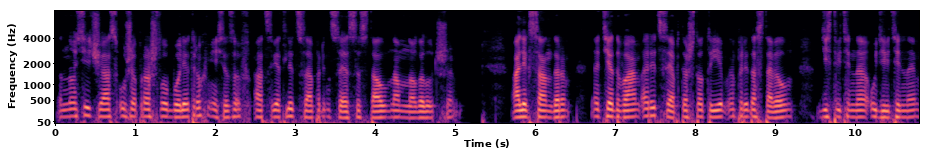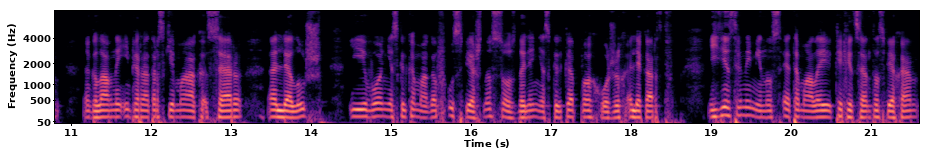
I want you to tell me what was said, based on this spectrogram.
Но сейчас уже прошло более трех месяцев, а цвет лица принцессы стал намного лучше. Александр, те два рецепта, что ты предоставил, действительно удивительны. Главный императорский маг сэр Лелуш и его несколько магов успешно создали несколько похожих лекарств. Единственный минус — это малый коэффициент успеха,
